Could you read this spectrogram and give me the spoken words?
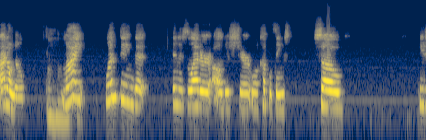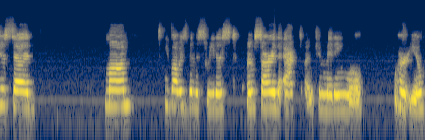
I don't know. Mhm. My one thing that in his letter, I'll just share, well, a couple things. So he just said, Mom, you've always been the sweetest. I'm sorry the act I'm committing will hurt you.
